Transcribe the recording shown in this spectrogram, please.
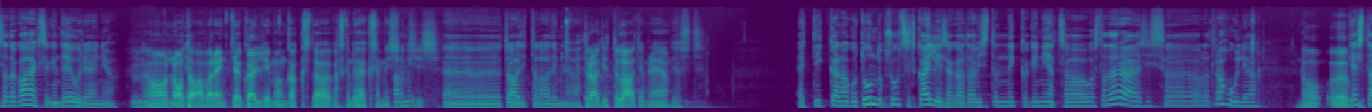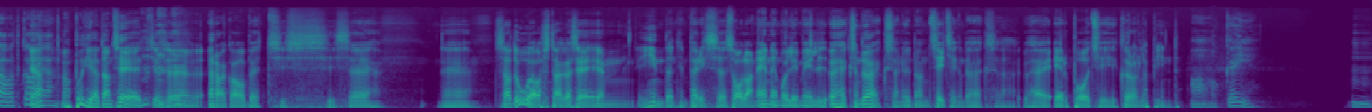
sada kaheksakümmend euri on ju. no on odavam variant ja kallim on kakssada kakskümmend üheksa, mis on siis traadita laadimine või? traadita laadimine, jah. just. et ikka nagu tundub suhteliselt kallis, aga ta vist on ikkagi nii, et sa ostad ära ja siis sa oled rahul ja no kestavad ka jah ja,, noh, põhihäda on see, et ju see ära kaob, et siis, siis see saad uue osta, aga see hind on siin päris soolane, ennem oli meil üheksakümmend üheksa, nüüd on seitsekümmend üheksa ühe AirPodsi kõrvaklapi hind. aa, okei okay. mm..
